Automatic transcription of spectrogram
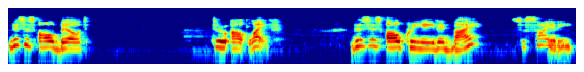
This is all built throughout life. This is all created by society,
